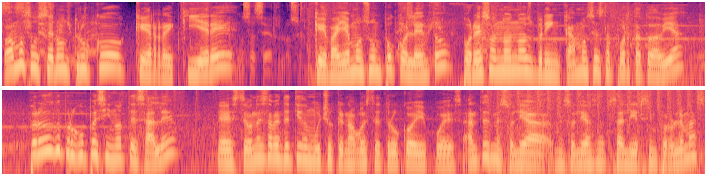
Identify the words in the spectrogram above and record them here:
vamos a usar un truco que requiere que vayamos un poco lento. Por eso no nos brincamos esta puerta todavía. Pero no te preocupes si no te sale. Este, honestamente tiene mucho que no hago este truco y pues antes me solía, me solía salir sin problemas.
